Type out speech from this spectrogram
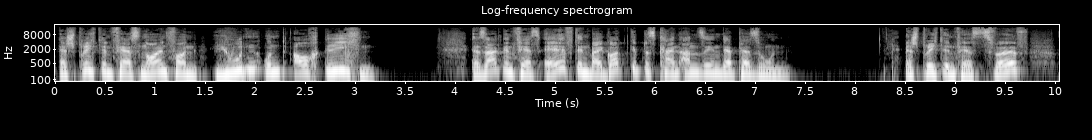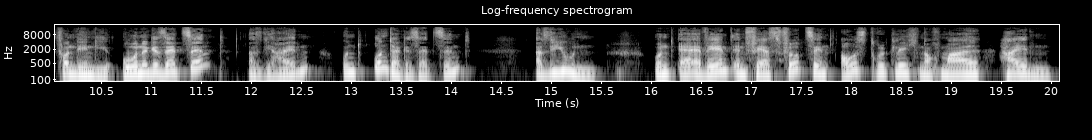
Er spricht in Vers 9 von Juden und auch Griechen. Er sagt in Vers 11, denn bei Gott gibt es kein Ansehen der Person. Er spricht in Vers 12 von denen, die ohne Gesetz sind, also die Heiden, und unter Gesetz sind, also die Juden. Und er erwähnt in Vers 14 ausdrücklich nochmal Heiden,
